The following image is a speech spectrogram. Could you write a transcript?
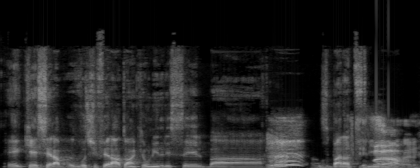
E che si era vociferato anche un Idris Elba sbarazzino. Magari,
